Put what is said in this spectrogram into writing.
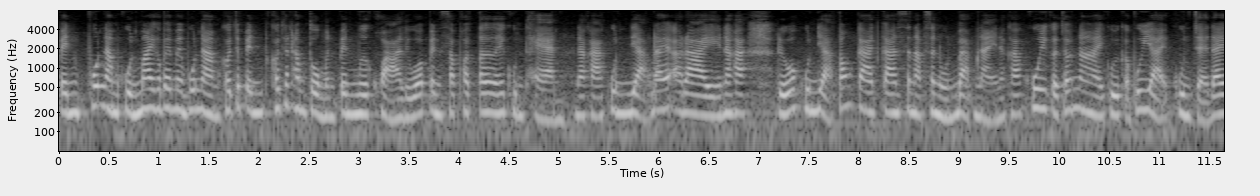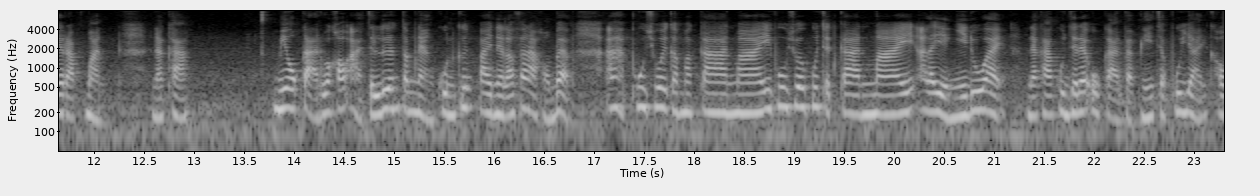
เป็นผู้นำคุณไม่เขาไม่เป็นผู้นำเขาจะเป็นเขาจะทำตัวเหมือนเป็นมือขวา หรือว่าเป็นซัพพอร์เตอร์ให้คุณแทนนะคะ คุณอยากได้อะไรนะคะ หรือว่าคุณอยากต้องการการสนับสนุนแบบไหนนะคะ คุยกับเจ้านายคุยกับผู้ใหญ่คุณจะได้รับมันนะคะ มีโอกาสว่าเขาอาจจะเลื่อนตำแหน่งคุณขึ้นไปในลักษณะของแบบผู้ช่วยกรรมการไหมผู้ช่วยผู้จัดการไหมอะไรอย่างนี้ด้วยนะคะ คุณจะได้โอกาสแบบนี้จากผู้ใหญ่เข้า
